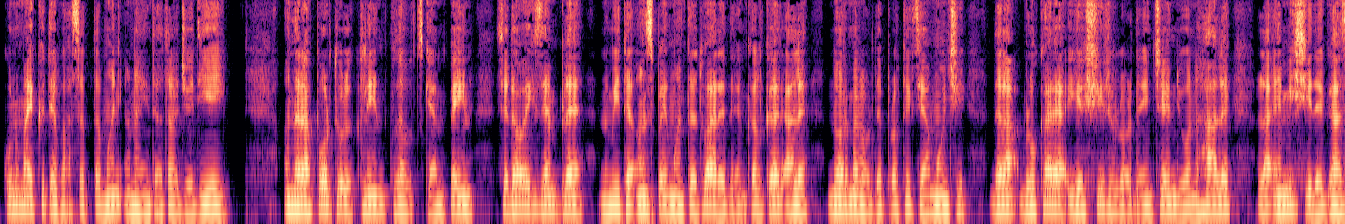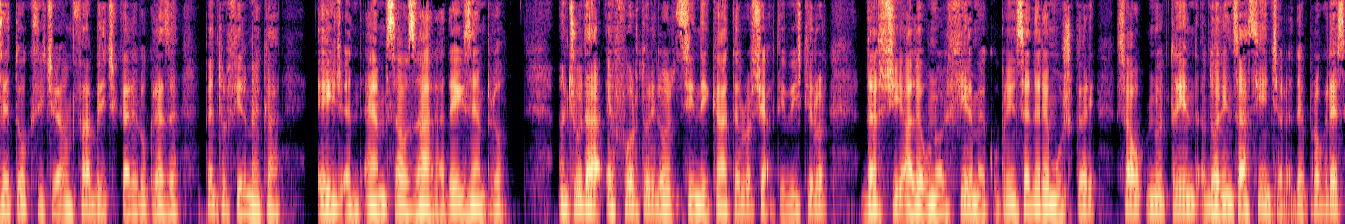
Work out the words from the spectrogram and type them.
cu numai câteva săptămâni înaintea tragediei. În raportul Clean Clothes Campaign se dau exemple numite înspăimântătoare de încălcări ale normelor de protecție a muncii, de la blocarea ieșirilor de incendiu în hale la emisii de gaze toxice în fabrici care lucrează pentru firme ca H&M sau Zara, de exemplu. În ciuda eforturilor sindicatelor și activiștilor, dar și ale unor firme cuprinse de remușcări sau nutrind dorința sinceră de progres,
